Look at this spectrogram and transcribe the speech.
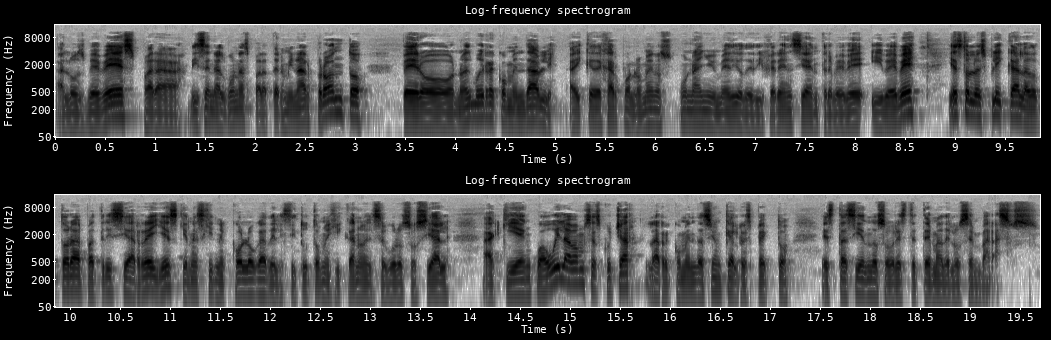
a los bebés para dicen algunas para terminar pronto, pero no es muy recomendable. Hay que dejar por lo menos un año y medio de diferencia entre bebé y bebé. Y esto lo explica la doctora Patricia Reyes, quien es ginecóloga del Instituto Mexicano del Seguro Social aquí en Coahuila. Vamos a escuchar la recomendación que al respecto está haciendo sobre este tema de los embarazos.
